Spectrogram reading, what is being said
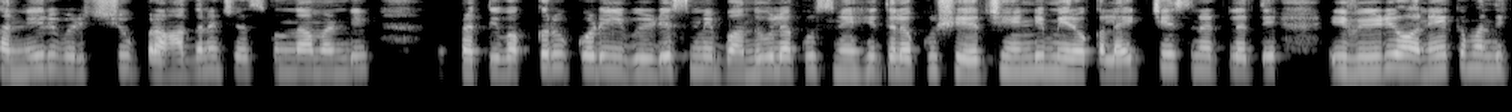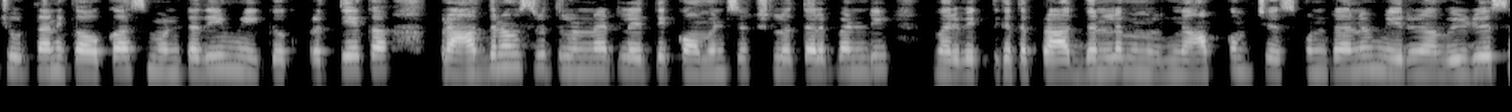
కన్నీరు విడిచి ప్రార్థన చేసుకుందామండి. ప్రతి ఒక్కరూ కూడా ఈ వీడియోస్ మీ బంధువులకు స్నేహితులకు షేర్ చేయండి. మీరు ఒక లైక్ చేసినట్లయితే ఈ వీడియో అనేక మంది చూడటానికి అవకాశం ఉంటుంది. మీకు ఒక ప్రత్యేక ప్రార్థన అవసరతలు ఉన్నట్లయితే కామెంట్ సెక్షన్లో తెలపండి. మరి వ్యక్తిగత ప్రార్థనలో మిమ్మల్ని జ్ఞాపకం చేసుకుంటాను. మీరు నా వీడియోస్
